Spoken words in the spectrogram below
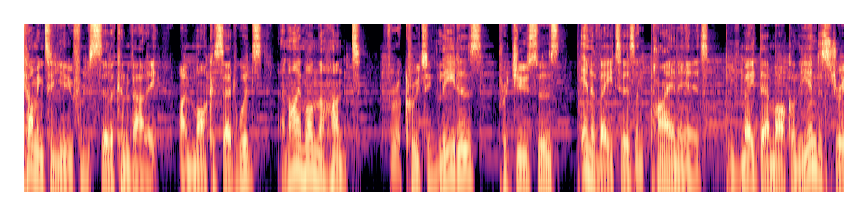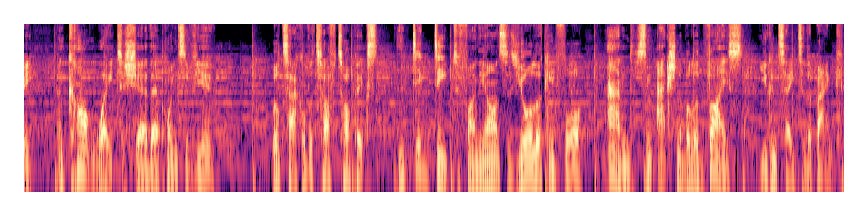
Coming to you from Silicon Valley, I'm Marcus Edwards, and I'm on the hunt for recruiting leaders, producers, innovators, and pioneers who've made their mark on the industry and can't wait to share their points of view. We'll tackle the tough topics and dig deep to find the answers you're looking for and some actionable advice you can take to the bank.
